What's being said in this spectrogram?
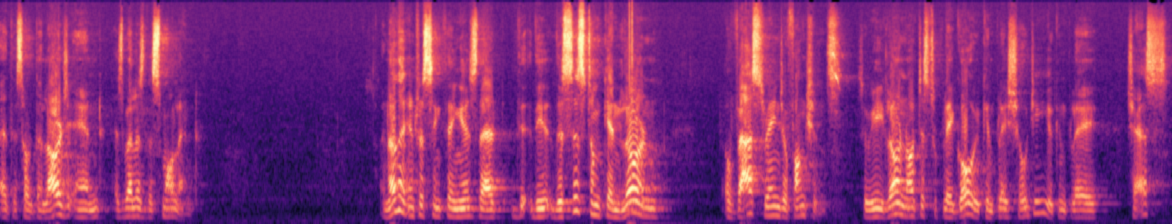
at the sort of the large end as well as the small end. Another interesting thing is that the, the, the system can learn a vast range of functions. So we learn not just to play Go, you can play shogi, you can play chess.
